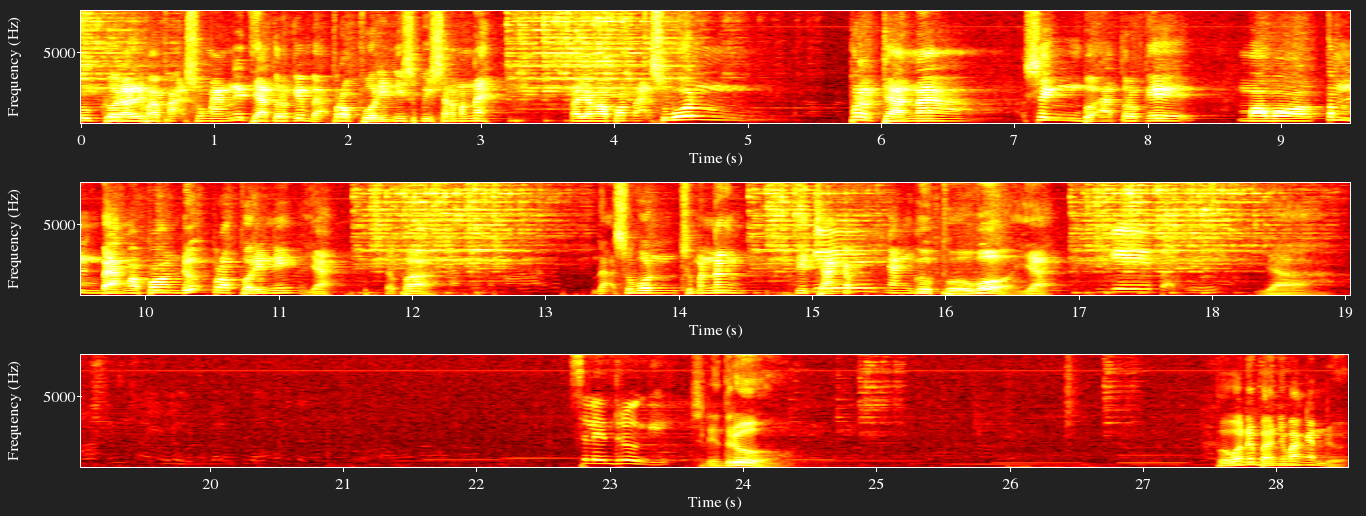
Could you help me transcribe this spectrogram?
Uga rali Bapak Sumene diaturke Mbak Proborini sepisan meneh. Kaya ngapa tak suwun perdana sing mbok aturke mawa tembang apa nduk Proborini? Ya, coba. Ndak suwun jumeneng dijangkep nganggo bawa, ya. Nggih, Pak Bu. Ya. Selendro nggih. Slendro. Bawane Banyuwangen, Nduk.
